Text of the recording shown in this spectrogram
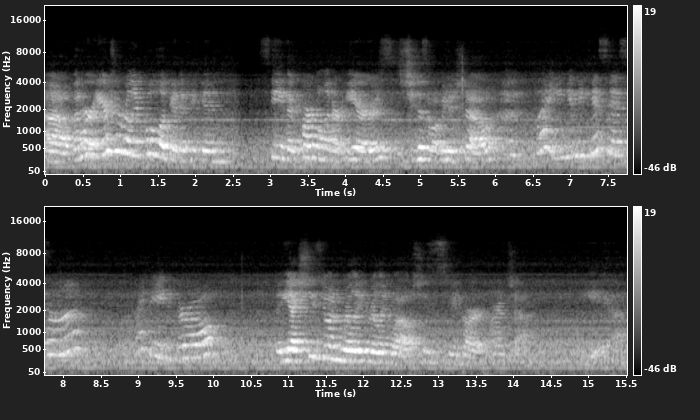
uh, but her ears are really cool looking. If you can see the caramel in her ears, she doesn't want me to show. What? You give me kisses, huh? Hi, baby girl. But yeah, she's doing really, really well. She's a sweetheart, aren't you? Yeah.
